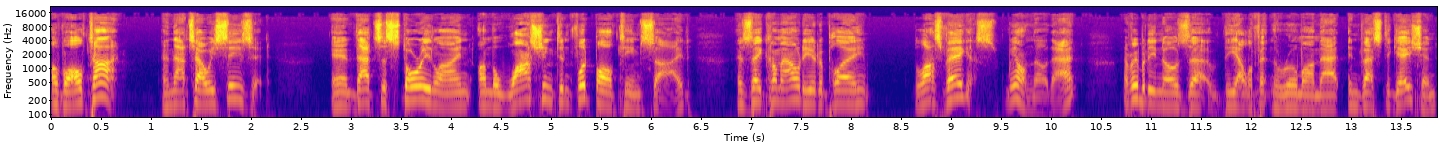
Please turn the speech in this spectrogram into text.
of all time, and that's how he sees it. And that's a storyline on the Washington football team side as they come out here to play Las Vegas. We all know that. Everybody knows that the elephant in the room on that investigation.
